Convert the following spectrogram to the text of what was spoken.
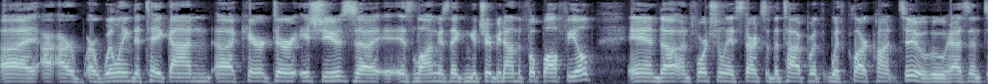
uh, are are willing to take on uh, character issues uh, as long as they can contribute on the football field. And uh, unfortunately, it starts at the top with with Clark Hunt too, who hasn't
